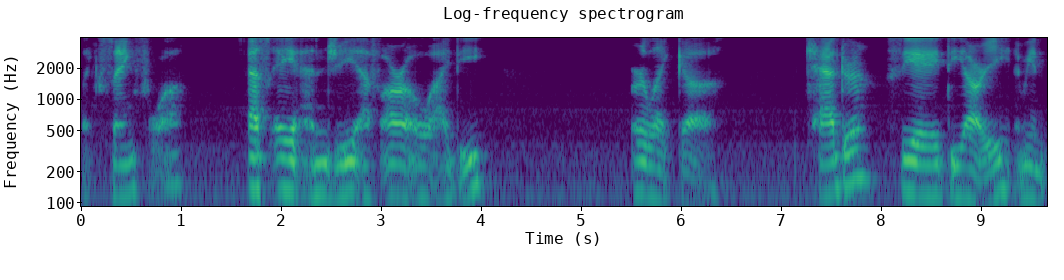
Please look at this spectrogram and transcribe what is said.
like sang-froid, S A N G F R O I D or like uh, cadre, C A D R E. I mean,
